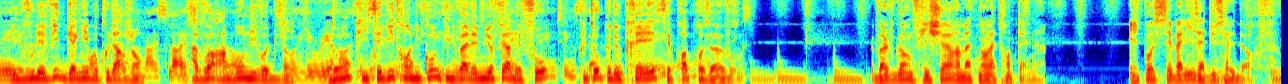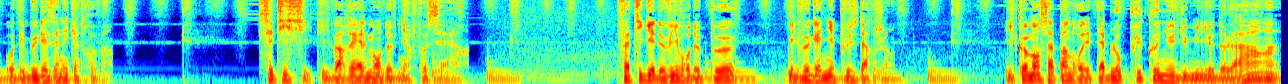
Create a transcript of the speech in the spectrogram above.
Il voulait vite gagner beaucoup d'argent, avoir un bon niveau de vie. Donc il s'est vite rendu compte qu'il valait mieux faire des faux plutôt que de créer ses propres œuvres. Wolfgang Fischer a maintenant la trentaine. Il pose ses valises à Düsseldorf au début des années 80. C'est ici qu'il va réellement devenir faussaire. Fatigué de vivre de peu, il veut gagner plus d'argent. Il commence à peindre des tableaux plus connus du milieu de l'art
